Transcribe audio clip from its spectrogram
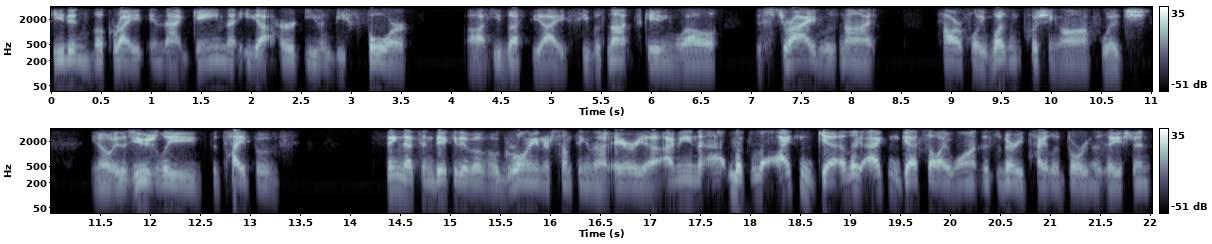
he didn't look right in that game that he got hurt even before uh he left the ice. He was not skating well. His stride was not powerful. He wasn't pushing off, which you know is usually the type of thing that's indicative of a groin or something in that area. I mean, uh, look, I can get, look, I can guess all I want. This is a very tight-lipped organization.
